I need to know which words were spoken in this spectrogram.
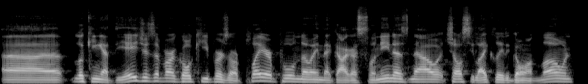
Uh, looking at the ages of our goalkeepers, our player pool, knowing that Gaga Slonina is now at Chelsea, likely to go on loan.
